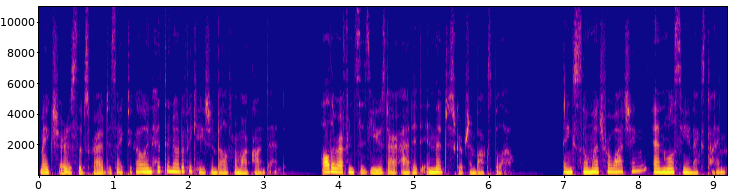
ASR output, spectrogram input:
Make sure to subscribe to Psych2Go and hit the notification bell for more content. All the references used are added in the description box below. Thanks so much for watching and we'll see you next time.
